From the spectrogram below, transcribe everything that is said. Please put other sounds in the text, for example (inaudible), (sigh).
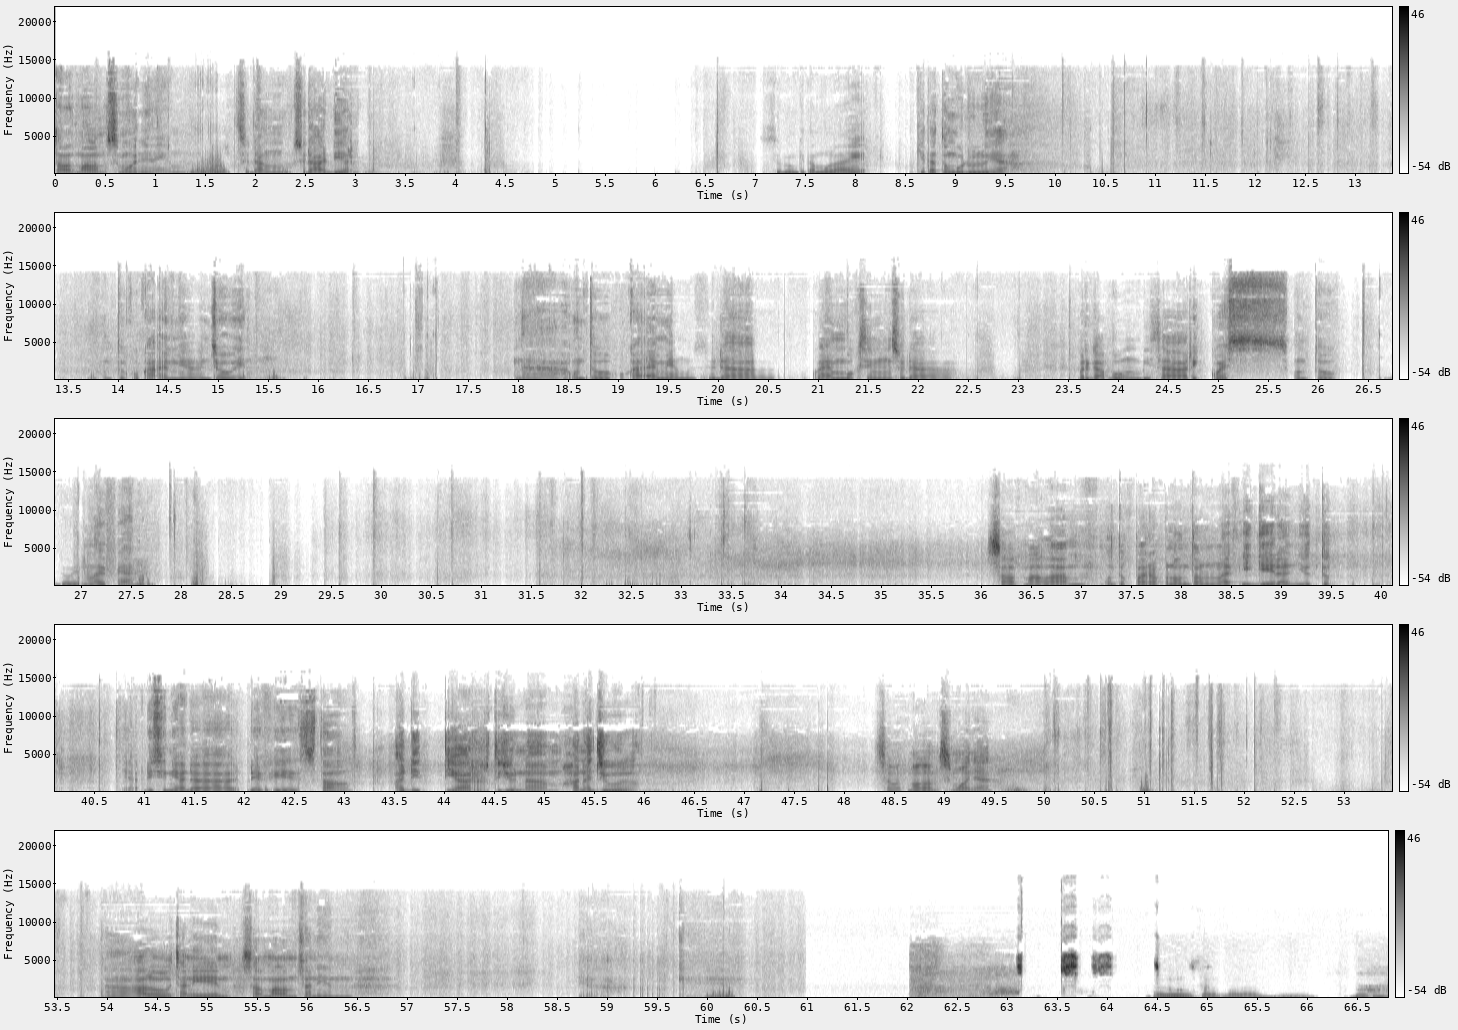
Selamat malam semuanya yang sedang sudah hadir. Sebelum kita mulai, kita tunggu dulu ya. Untuk UKM-nya join. Nah, untuk UKM yang sudah UKM boxing yang sudah bergabung bisa request untuk join live-nya. Selamat malam untuk para penonton live IG dan YouTube. Ya, di sini ada Devi Stal, Adityar 76, Hanajul. Selamat malam semuanya. Nah, halo Canin. Selamat malam Canin. Ya, Halo, selamat malam. Dari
